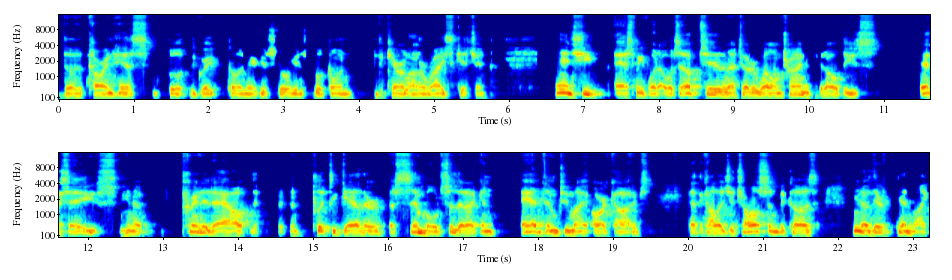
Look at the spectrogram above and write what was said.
the Karen Hess book, the great culinary historian's book on the Carolina Rice Kitchen. And she asked me what I was up to, and I told her, "Well, I'm trying to get all these essays, you know, printed out, put together, assembled, so that I can add them to my archives at the College of Charleston because, you know, there have been like,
